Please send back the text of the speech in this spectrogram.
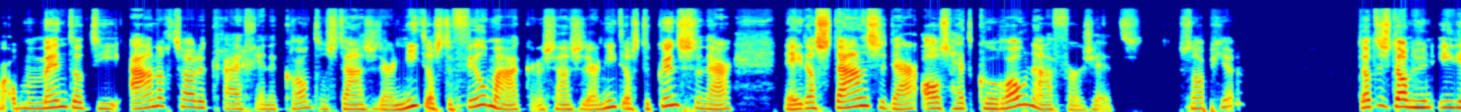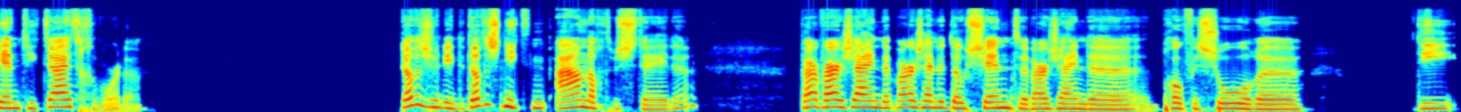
Maar op het moment dat die aandacht zouden krijgen in de krant, dan staan ze daar niet als de filmmaker, dan staan ze daar niet als de kunstenaar. Nee, dan staan ze daar als het coronaverzet. Snap je? Dat is dan hun identiteit geworden. Dat is, hun, dat is niet aandacht besteden. Waar, waar, zijn de, waar zijn de docenten, waar zijn de professoren die,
